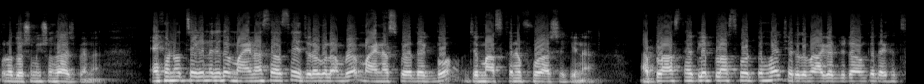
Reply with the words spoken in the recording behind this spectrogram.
কোনো দশমিক সংখ্যা আসবে না। এখন হচ্ছে এখানে যেহেতু মাইনাস আছে, এই জোড়াগুলো আমরা মাইনাস করে দেখব যে মাঝখানে ফোর আসে কিনা। আর প্লাস থাকলে প্লাস করতে হয়, সেটা তোমরা আগের দুটো অঙ্কে দেখেছ।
